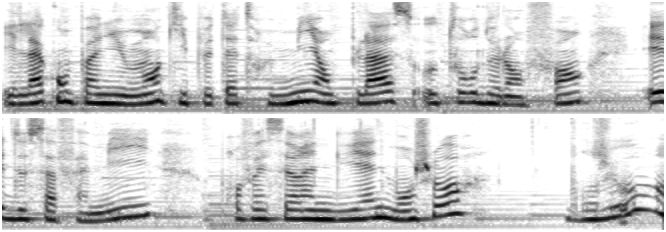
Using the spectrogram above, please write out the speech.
et l'accompagnement qui peut être mis en place autour de l'enfant et de sa famille. Professeur Nguyen, bonjour. Bonjour.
